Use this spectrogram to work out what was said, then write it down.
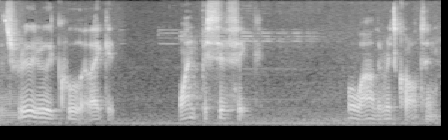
it's really, really cool. I like it. One Pacific. Oh wow, the Ritz Carlton.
